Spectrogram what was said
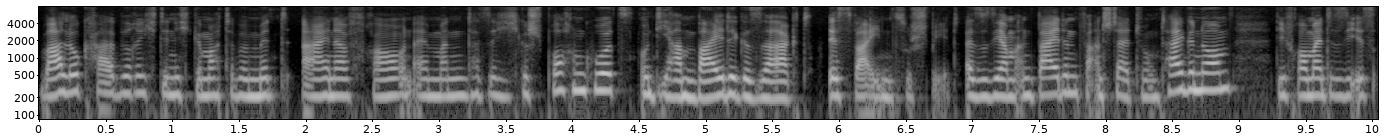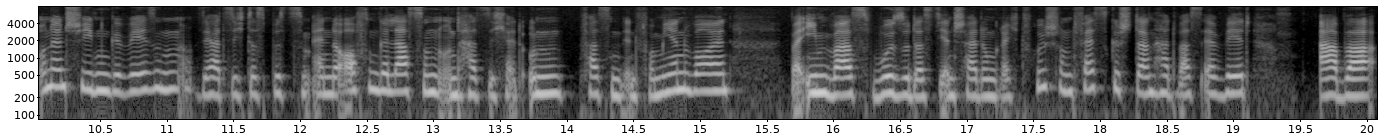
Wahllokalbericht, den ich gemacht habe, mit einer Frau und einem Mann tatsächlich gesprochen kurz. Und die haben beide gesagt, es war ihnen zu spät. Also sie haben an beiden Veranstaltungen teilgenommen. Die Frau meinte, sie ist unentschieden gewesen. Sie hat sich das bis zum Ende offen gelassen und hat sich halt umfassend informieren wollen. Bei ihm war es wohl so, dass die Entscheidung recht früh schon festgestanden hat, was er wählt. Aber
